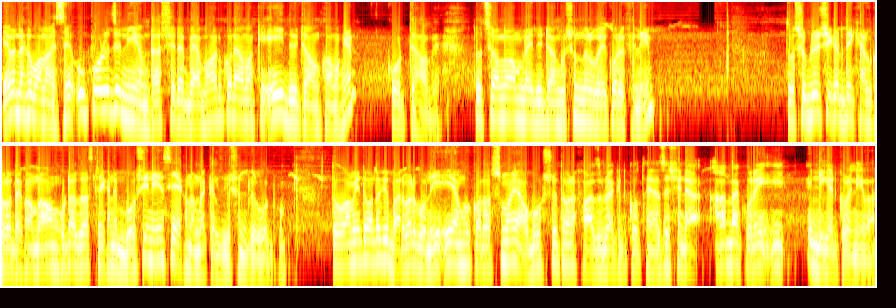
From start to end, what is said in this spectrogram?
এবার দেখো, বলা হয়েছে উপরে যে নিয়মটা, সেটা ব্যবহার করে আমাকে এই দুইটা অঙ্ক আমাকে করতে হবে। তো চলো আমরা এই দুইটা অঙ্ক সুন্দরভাবে করে ফেলি। তো সুপ্রিয় শিক্ষার্থী, খেয়াল করো দেখো, আমরা অঙ্কটা জাস্ট এখানে বসে নিয়েছি, এখন আমরা ক্যালকুলেশন করে করব। তো আমি তোমাদেরকে বারবার বলি, এই অঙ্ক করার সময় অবশ্যই তোমরা ফার্স্ট ব্র্যাকেট কোথায় আছে সেটা আলাদা করে ইন্ডিকেট করে নিবা।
